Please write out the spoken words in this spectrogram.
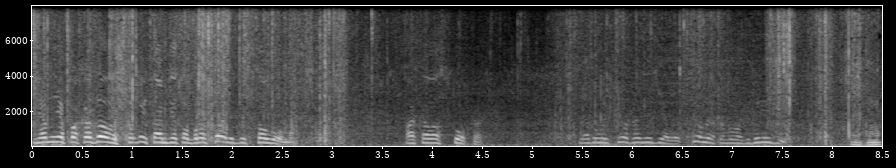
Я мне показалось, что вы там где-то бросали без соломы. Около стока. Я думаю, что же они делают? Все это было к береги. Угу.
